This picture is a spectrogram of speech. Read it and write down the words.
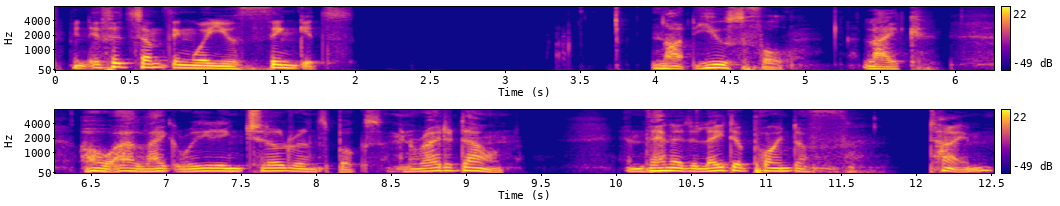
I mean, if it's something where you think it's not useful, like, oh, I like reading children's books, I mean, write it down. And then at a later point of time,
